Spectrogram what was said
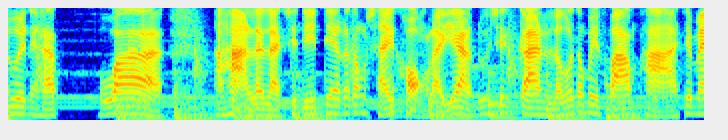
ด้วยนะครับ เพราะว่าอาหารหลาย ๆ ชนิดเนี่ยก็ต้องใช้ของหลายอย่างด้วยเช่นกัน เราก็ต้องไปฟาร์มหาใช่ไหม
